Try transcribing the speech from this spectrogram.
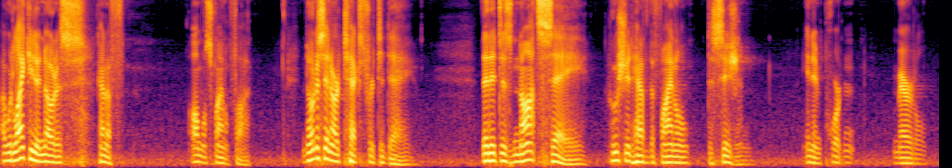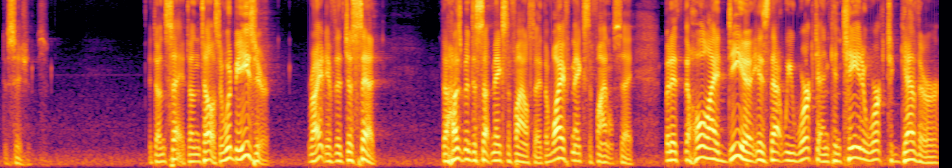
I would like you to notice, kind of almost final thought. Notice in our text for today that it does not say who should have the final decision in important marital decisions. It doesn't say, it doesn't tell us. It would be easier, right, if it just said the husband makes the final say, the wife makes the final say. But it, the whole idea is that we work and continue to work together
